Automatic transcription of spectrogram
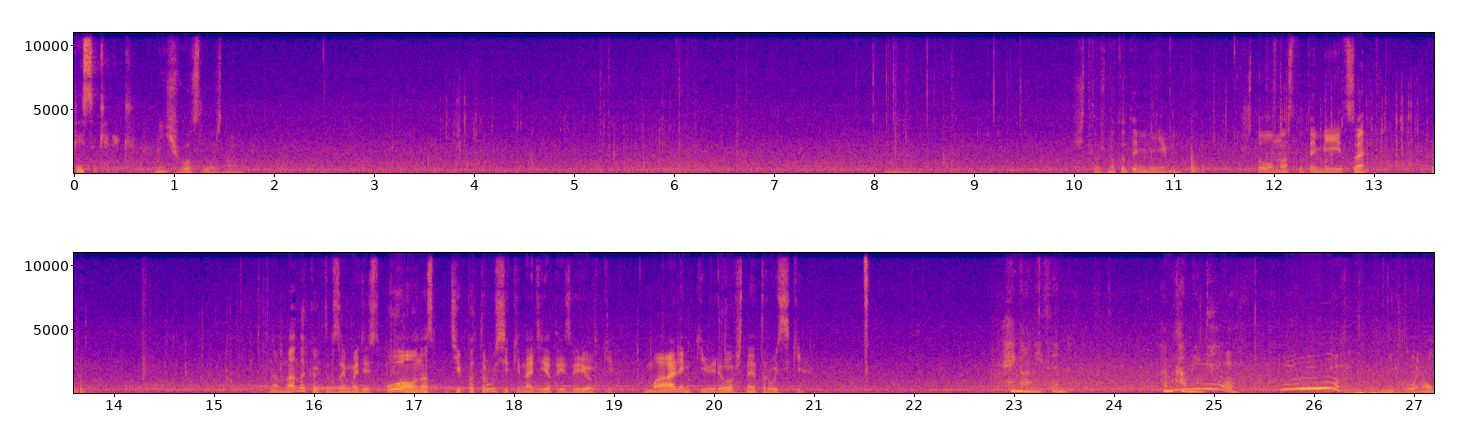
Piece of cake. Ничего сложного. Что ж мы тут имеем? Что у нас тут имеется? Нам надо как-то взаимодействовать? О, у нас типа трусики надеты из веревки. Маленькие веревочные трусики. Hang on, Ethan. I'm coming. Не понял.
